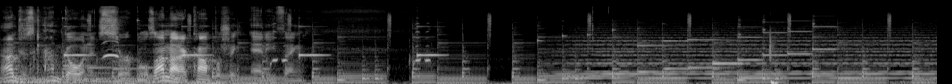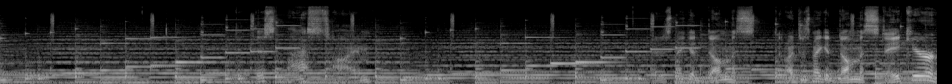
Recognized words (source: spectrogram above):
I'm just, I'm going in circles. I'm not accomplishing anything. Dumb mistake here?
